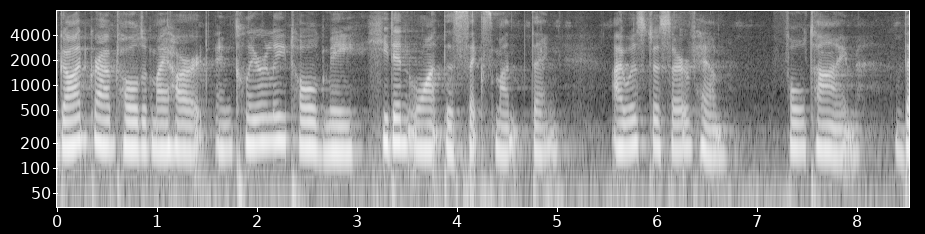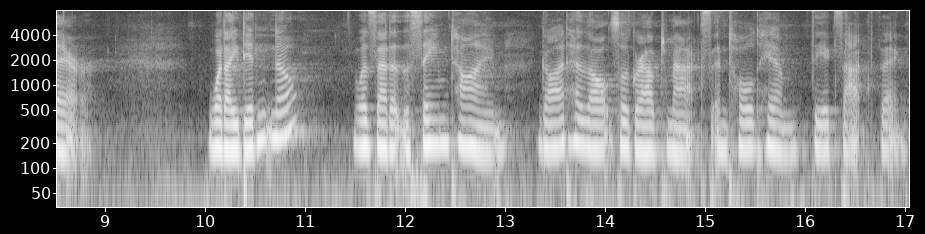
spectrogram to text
God grabbed hold of my heart and clearly told me He didn't want this six month thing. I was to serve Him full time there. What I didn't know was that at the same time, God had also grabbed Max and told him the exact thing.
